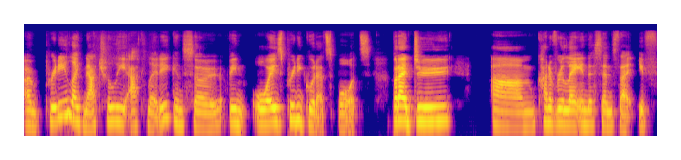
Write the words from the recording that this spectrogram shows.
I'm pretty like naturally athletic and so I've been always pretty good at sports. But I do um kind of relate in the sense that if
